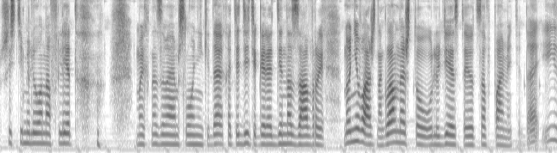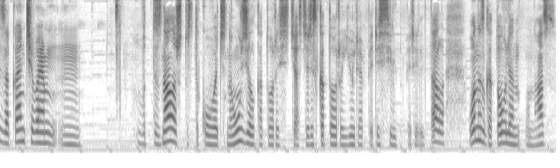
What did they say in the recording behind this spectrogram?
6 миллионов лет. Мы их называем слоники, да, хотя дети говорят динозавры. Но неважно. Главное, что у людей остается в памяти. Да? И заканчиваем вот ты знала, что стыковочный узел, который сейчас, через который Юрия Пересиль перелетала, он изготовлен у нас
